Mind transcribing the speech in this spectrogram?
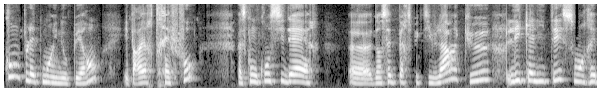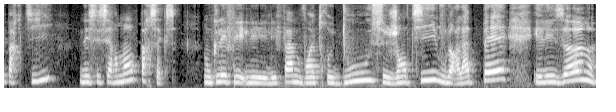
complètement inopérant et par ailleurs très faux, parce qu'on considère euh, dans cette perspective-là que les qualités sont réparties nécessairement par sexe. Donc les, les, les femmes vont être douces, gentilles, vouloir la paix, et les hommes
